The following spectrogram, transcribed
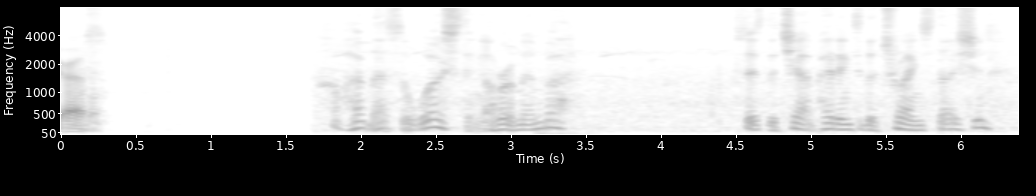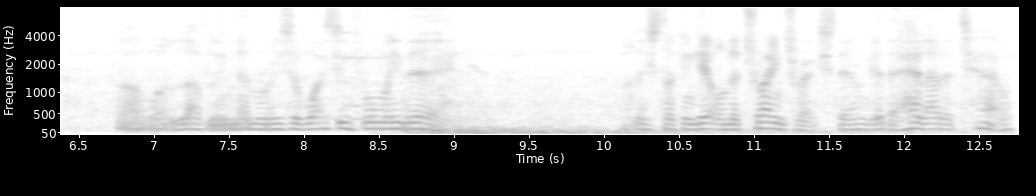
Gross. I hope that's the worst thing I remember. Says the chap heading to the train station. Oh, what lovely memories are waiting for me there. At least I can get on the train tracks there and get the hell out of town.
